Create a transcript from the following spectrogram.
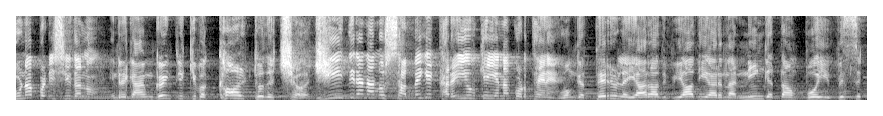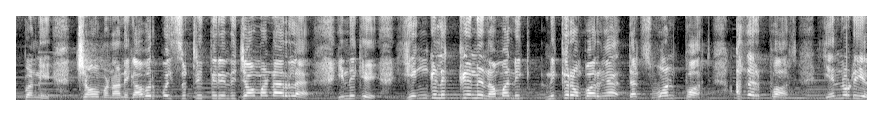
ಗುಣಪಡಿಸಿದನು இன்றைக்கு I am going to give a call to the church ಈ ದಿನ ನಾನು ಸಭೆಗೆ ಕರೆಯುವಿಕೆಯನ್ನ ಕೊಡ್ತೇನೆ உங்க தெருவுல யாராவது வியாதியா இருந்தா நீங்க தான் போய் விசிட் பண்ணி ஜெபம் பண்ண அன்னைக்கு அவர் போய் சுற்றி திரிந்து ஜெபம் பண்ணார்ல இன்னைக்கு எங்களுக்குன்னு நம்ம நிக்- நிக்கிறோம் பாருங்க that's one part other part என்னுடைய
